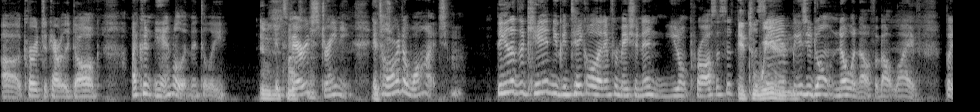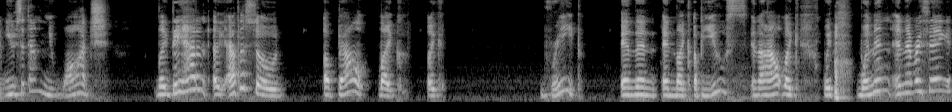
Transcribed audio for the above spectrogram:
uh, Courage the Cowardly Dog. I couldn't handle it mentally. It was. It's very straining. It's, It's- hard to watch. Because as a kid, you can take all that information in, you don't process it. It's the same weird. because you don't know enough about life. But you sit down and you watch. Like they had an, an episode about like like rape, and then and like abuse in the house, like with women and everything.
